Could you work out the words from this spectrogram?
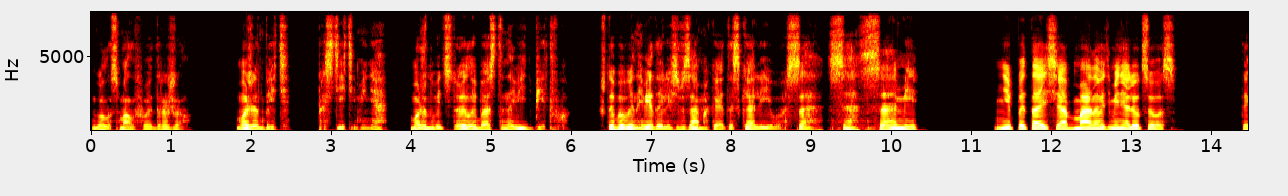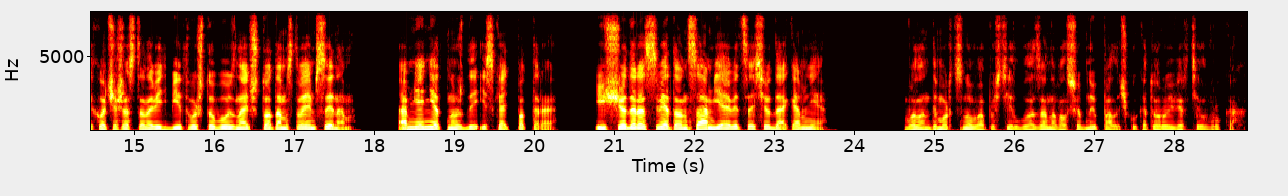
Голос Малфоя дрожал. — Может быть, простите меня, может быть, стоило бы остановить битву, чтобы вы наведались в замок и отыскали его са са сами. Не пытайся обманывать меня, Люциус. Ты хочешь остановить битву, чтобы узнать, что там с твоим сыном. А мне нет нужды искать Поттера. Еще до рассвета он сам явится сюда, ко мне. Волан-де-Морт снова опустил глаза на волшебную палочку, которую вертел в руках.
